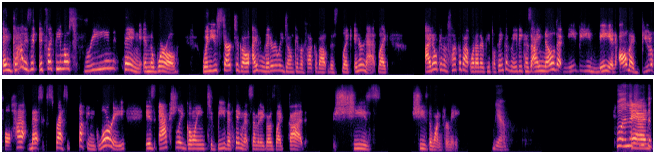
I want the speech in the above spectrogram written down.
And God, is it? It's like the most freeing thing in the world when you start to go, I literally don't give a fuck about this like internet. Like, I don't give a fuck about what other people think of me because I know that me being me and all my beautiful hot mess express fucking glory is actually going to be the thing that somebody goes like, God, she's she's the one for me. Yeah. Well, and the and, truth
